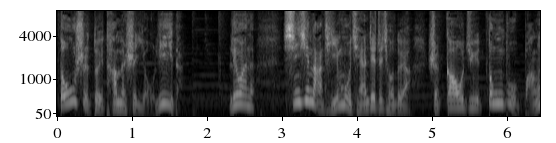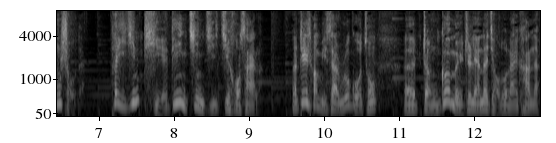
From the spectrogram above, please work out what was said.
都是对他们是有利的。另外呢，辛辛那提目前这支球队啊是高居东部榜首的，他已经铁定晋级季后赛了。那这场比赛如果从呃整个美职联的角度来看呢，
